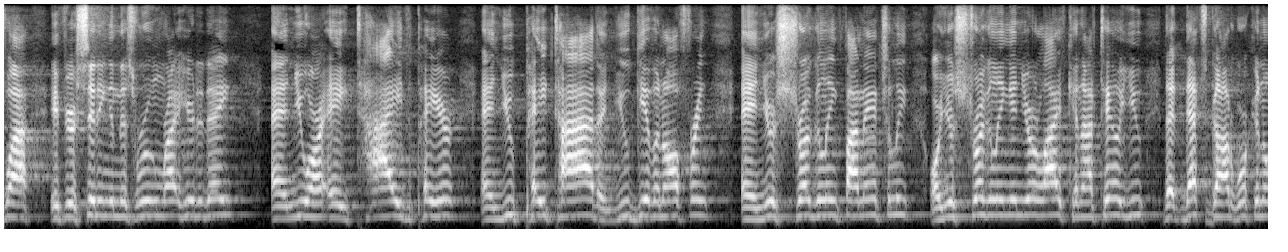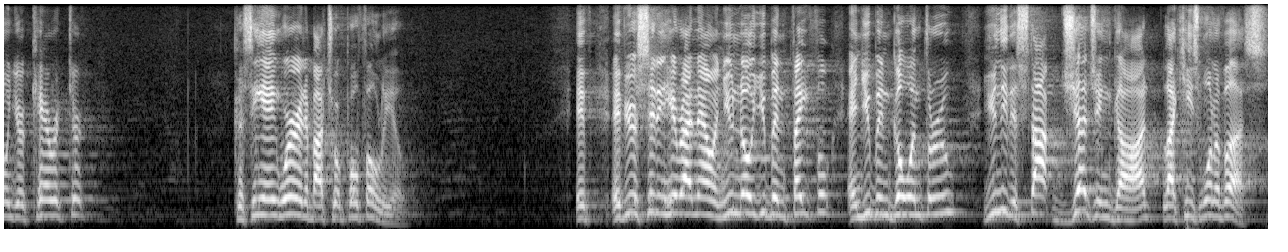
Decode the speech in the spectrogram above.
why if you're sitting in this room right here today and you are a tithe payer and you pay tithe and you give an offering and you're struggling financially or you're struggling in your life, can I tell you that that's God working on your character? because he ain't worried about your portfolio. If, if you're sitting here right now and you know you've been faithful and you've been going through, you need to stop judging God like he's one of us.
